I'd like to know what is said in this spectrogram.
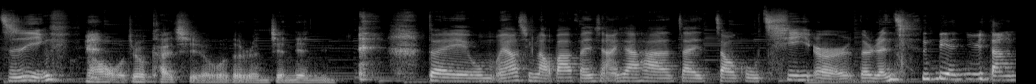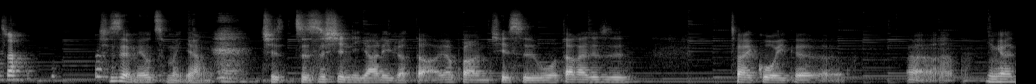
指引。然后我就开启了我的人间炼狱。对，我们要请老爸分享一下他在照顾妻儿的人间炼狱当中。其实也没有怎么样，其实只是心理压力比较大，要不然其实我大概就是再过一个呃，应该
